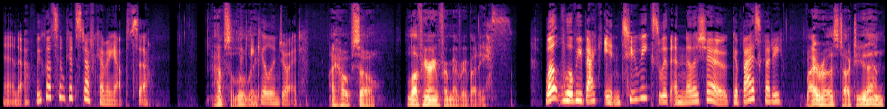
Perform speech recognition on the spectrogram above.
And uh, we've got some good stuff coming up, so absolutely, I think you'll enjoy it. I hope so. Love hearing from everybody. Yes. Well, we'll be back in two weeks with another show. Goodbye, Scotty. Bye, Rose. Talk to you then.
